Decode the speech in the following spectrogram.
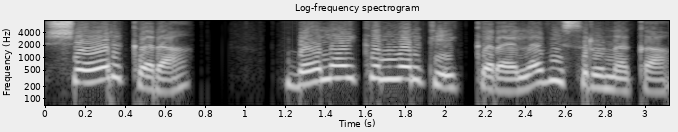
शेअर करा बेल आयकनवर क्लिक करायला विसरू नका.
